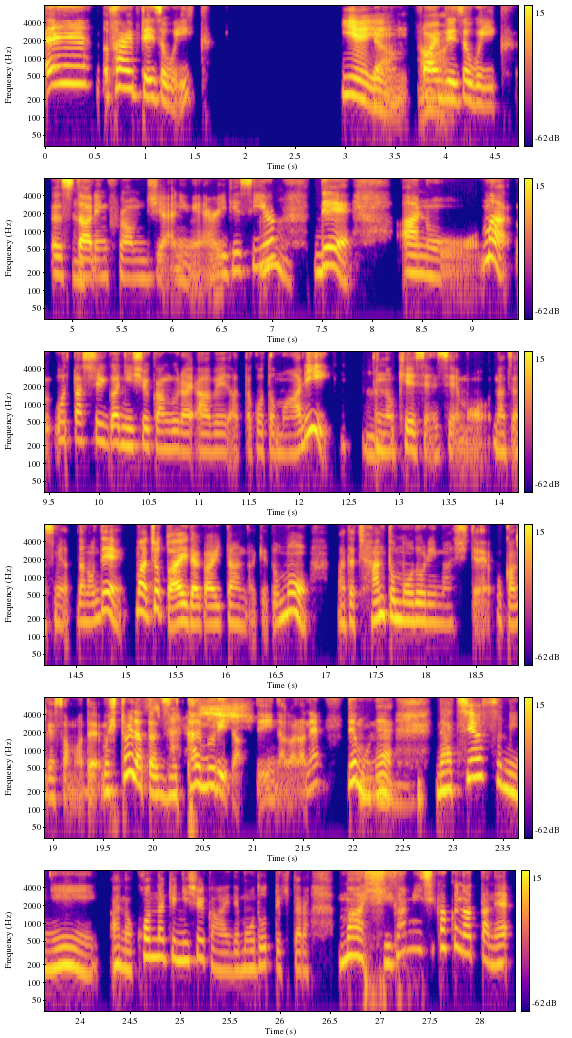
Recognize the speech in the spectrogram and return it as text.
day. えー、five days a week. いえいえ Yeah, いえ。 five days a week, uh, starting from January this year. うんで、 あの、まあ、私が2週間ぐらいアウェイだったこともあり、うんあの、K 先生も夏休みだったので、まあ、ちょっと間が空いたんだけども、またちゃんと戻りまして、おかげさまで。まあ、一人だったら絶対無理だって言いながらね。でもね、、夏休みに、あの、こんだけ2週間間で戻ってきたら、まあ、日が短くなったね。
